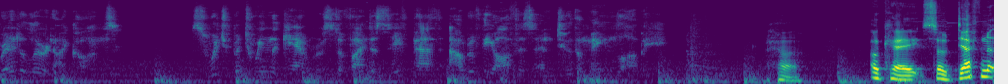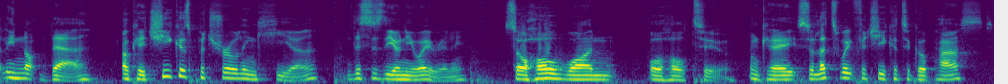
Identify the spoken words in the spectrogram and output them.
red alert icons. Switch between the cameras to find a safe path out of the office and to the main lobby. Huh. Okay, so definitely not there. Okay, Chica's patrolling here. This is the only way, really. So hole one or hole two. Okay, so let's wait for Chica to go past.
